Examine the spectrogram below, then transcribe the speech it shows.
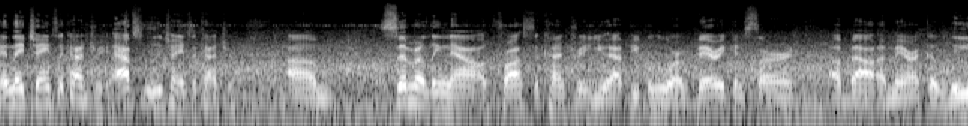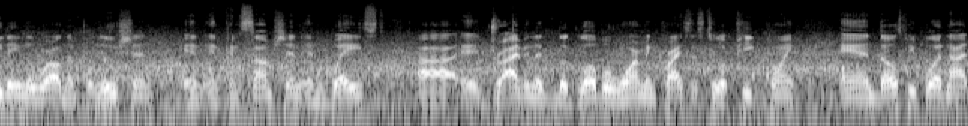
And they changed the country, absolutely changed the country. Um, Similarly, now across the country, you have people who are very concerned about America leading the world in pollution, in, in consumption, in waste, uh, driving the, the, global warming crisis to a peak point. And those people are not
